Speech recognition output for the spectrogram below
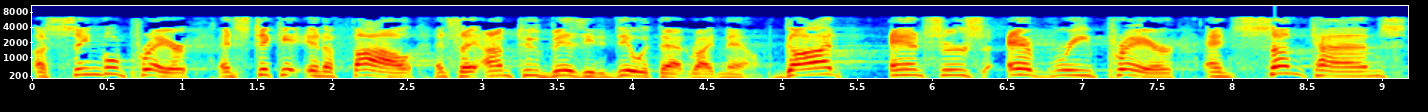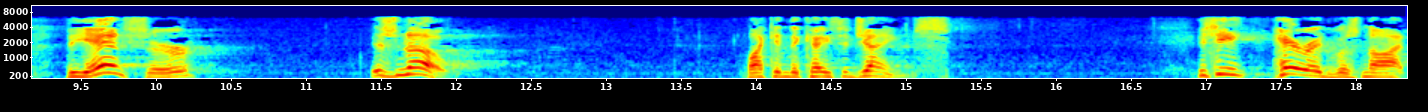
a single prayer and stick it in a file and say, I'm too busy to deal with that right now. God answers every prayer and sometimes the answer is no. Like in the case of James. You see, Herod was not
